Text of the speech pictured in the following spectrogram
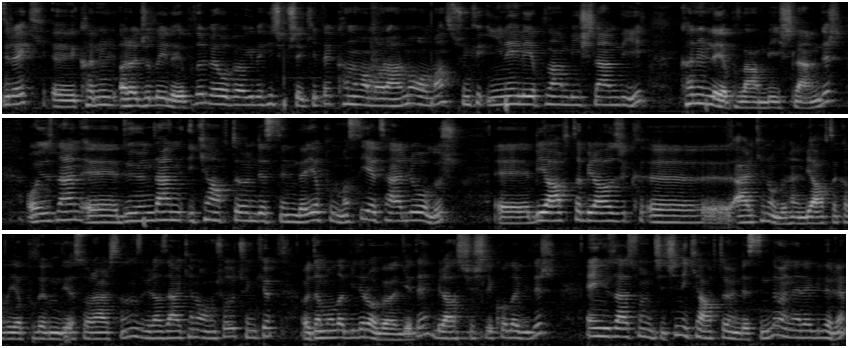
direkt e, kanül aracılığıyla yapılır ve o bölgede hiçbir şekilde kanama morarma olmaz. Çünkü iğneyle yapılan bir işlem değil, kanülle yapılan bir işlemdir. O yüzden e, düğünden iki hafta öncesinde yapılması yeterli olur. E, bir hafta birazcık e, erken olur. Hani bir hafta kala yapılır mı diye sorarsanız biraz erken olmuş olur. Çünkü ödem olabilir o bölgede. Biraz şişlik olabilir. En güzel sonuç için iki hafta öncesinde önerebilirim.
